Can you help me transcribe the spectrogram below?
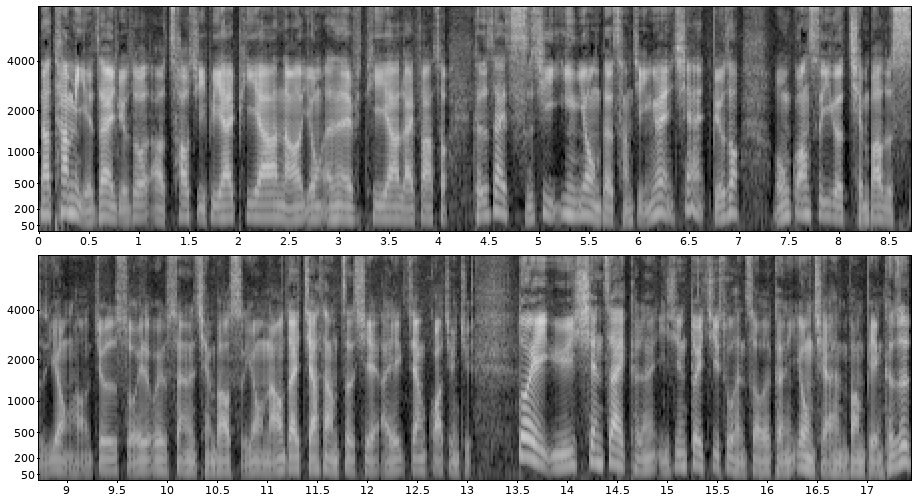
那他们也在，比如说哦，超级 VIP 啊，然后用 NFT 啊来发售。可是，在实际应用的场景，因为现在比如说我们光是一个钱包的使用。哈，就是所谓的 Web 三的钱包使用，然后再加上这些，哎，这样挂进去，对于现在可能已经对技术很熟的，可能用起来很方便。可是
